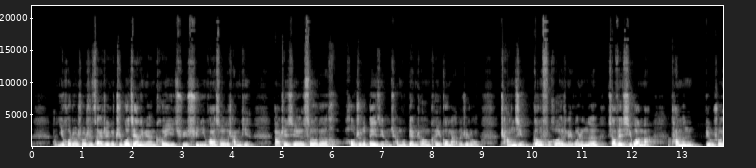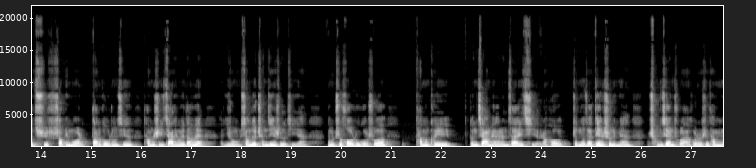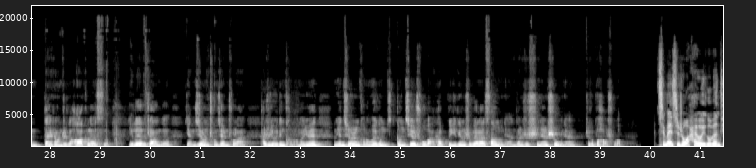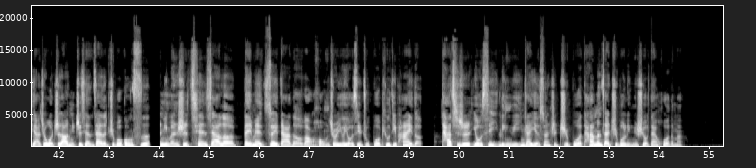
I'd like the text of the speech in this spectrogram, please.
亦或者说是在这个直播间里面可以去虚拟化所有的产品，把这些所有的后置的背景全部变成可以购买的这种场景，更符合美国人的消费习惯吧。他们比如说去 shopping mall 大的购物中心，他们是以家庭为单位，一种相对沉浸式的体验。那么之后，如果说他们可以跟家里面的人在一起，然后真的在电视里面呈现出来，或者是他们戴上这个 Oculus 一类的这样的眼镜呈现出来，还是有一定可能的。因为年轻人可能会更更接触吧，它不一定是未来三五年，但是十年、十五年这个不好说。新梅，其实我还有一个问题啊，就我知道你之前在的直播公司你们是签下了北美最大的网红，就是一个游戏主播 PewDiePie 的。他其实游戏领域应该也算是直播，他们在直播领域是有带货的吗？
